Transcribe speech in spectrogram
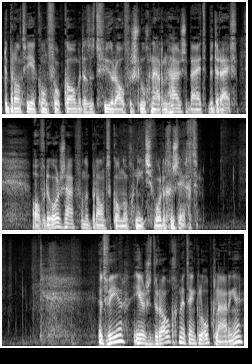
De brandweer kon voorkomen dat het vuur oversloeg naar een huis bij het bedrijf. Over de oorzaak van de brand kon nog niets worden gezegd. Het weer, eerst droog met enkele opklaringen,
